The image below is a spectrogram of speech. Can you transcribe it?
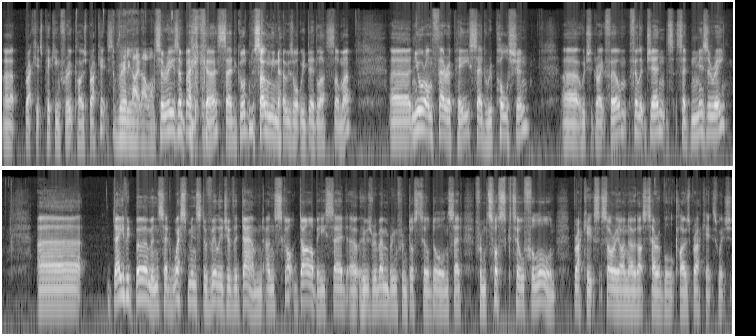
Uh, brackets picking fruit, close brackets. Really like that one. Theresa Baker said, Goodness only knows what we did last summer. Uh, Neuron Therapy said Repulsion, uh, which is a great film. Philip Gents said Misery. Uh, David Berman said Westminster Village of the Damned, and Scott Darby said, uh, who's remembering from Dusk Till Dawn, said From Tusk Till Forlorn. Brackets, sorry, I know that's terrible, close brackets, which,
